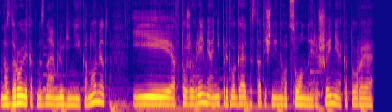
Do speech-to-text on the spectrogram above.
на здоровье, как мы знаем, люди не экономят. И в то же время они предлагают достаточно инновационные решения, которые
